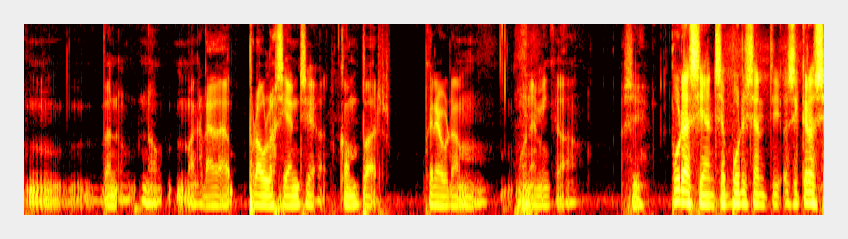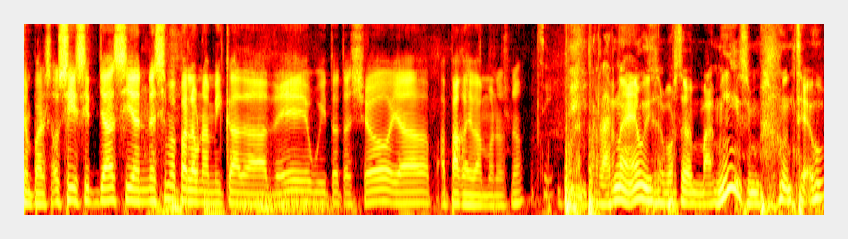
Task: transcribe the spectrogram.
bueno, no, m'agrada prou la ciència com per creure'm una mica... Sí. Pura ciència, pura ciència. O sigui, creus sempre... O sigui, si, ja si anéssim a parlar una mica de Déu i tot això, ja apaga i vámonos, no? Sí. Podem parlar-ne, eh? Vull dir, el vostre... A mi, si em pregunteu...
